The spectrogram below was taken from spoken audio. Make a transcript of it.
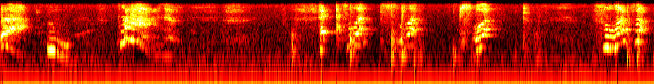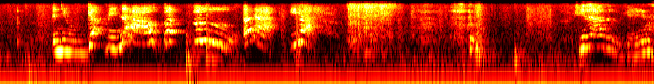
Ah! Ooh. Come on! Hey, slap, slap, slap, slap, slap. And you got me now. Ooh, ah, yeah. He's out of the game.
